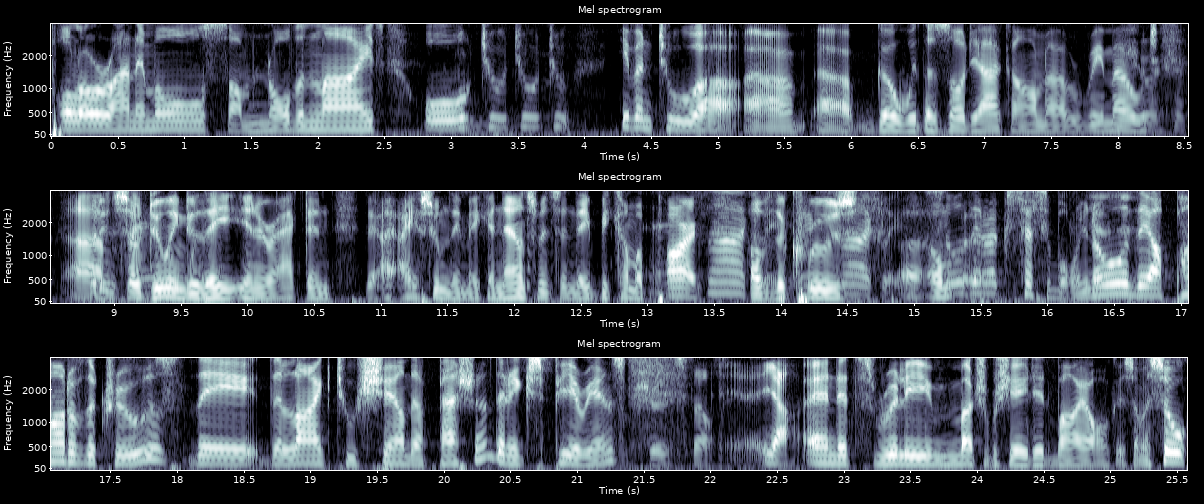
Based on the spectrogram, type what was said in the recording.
polar animals, some northern lights, or to, to, to even to uh, uh, uh, go with the zodiac on a remote. Sure, sure. but in so doing, do they interact and they, I assume they make announcements and they become a part exactly, of the cruise. Exactly. Um, so they're accessible. You know, yeah, they are part of the cruise. They they like to share their passion, their experience. I'm sure it's felt. yeah, and it's really much appreciated by our customers. So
